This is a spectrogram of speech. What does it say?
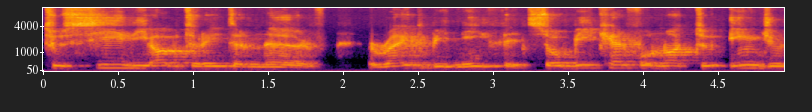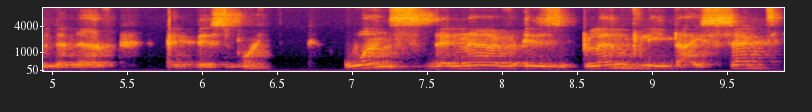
to see the obturator nerve right beneath it. So be careful not to injure the nerve at this point. Once the nerve is bluntly dissected,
